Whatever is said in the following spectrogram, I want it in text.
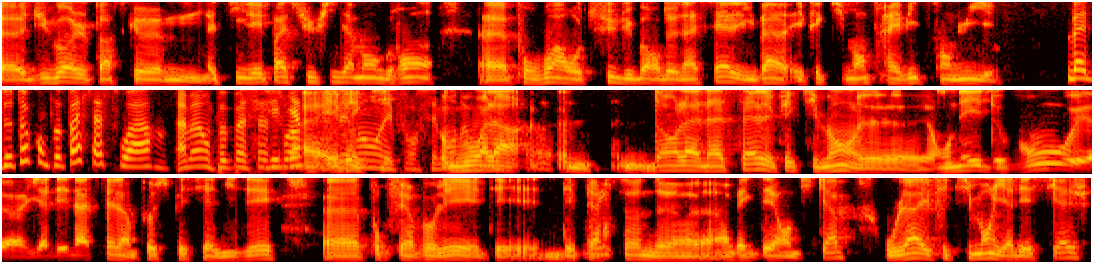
euh, du vol parce que hum, s'il n'est pas suffisamment grand euh, pour voir au-dessus du bord de nacelle, il va effectivement très vite s'ennuyer. Bah, d'autant qu'on peut pas s'asseoir. Ah ben on peut pas s'asseoir forcément, et forcément Voilà, dans la nacelle effectivement, euh, on est debout. Euh, il y a des nacelles un peu spécialisées euh, pour faire voler des, des personnes avec des handicaps. Où là effectivement il y a des sièges,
